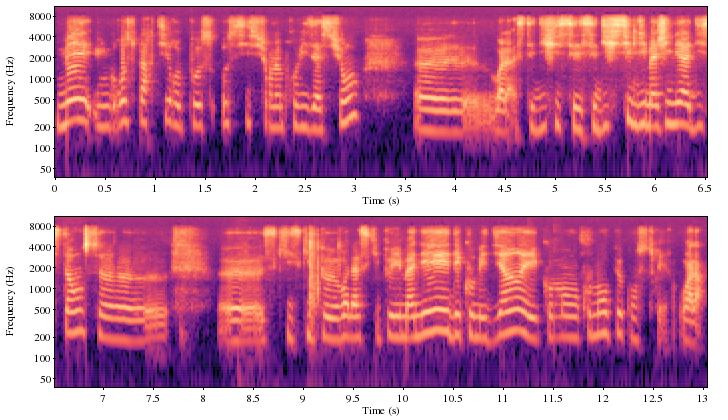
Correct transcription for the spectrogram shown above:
mais une grosse partie repose aussi sur l'improvisation. voilà, c'était difficile, c'est difficile d'imaginer à distance ce, qui, ce, qui peut, voilà, ce qui peut émaner des comédiens et comment, comment on peut construire. Voilà.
